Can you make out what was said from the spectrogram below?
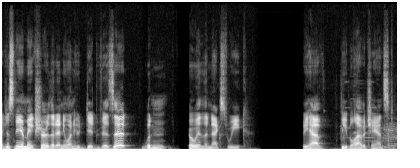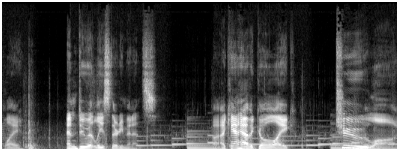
I just need to make sure that anyone who did visit wouldn't go in the next week. We have people have a chance to play. And do at least 30 minutes. Uh, I can't have it go, like, too long.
